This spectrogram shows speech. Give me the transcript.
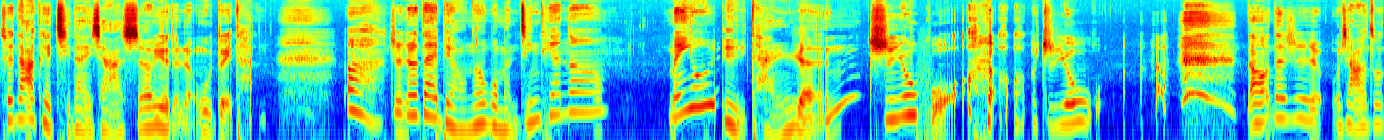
所以大家可以期待一下十二月的人物对谈啊。这就代表呢，我们今天呢没有语坛人，只有我，只有我。然后，但是我想要做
